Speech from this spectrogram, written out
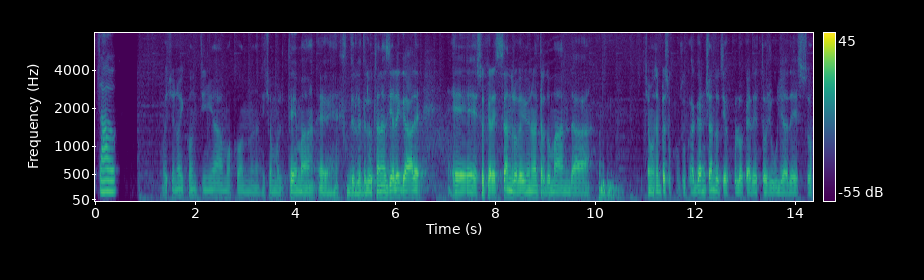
Ciao. Invece noi continuiamo con diciamo, il tema eh, dell'eutanasia legale e so che Alessandro avevi un'altra domanda, diciamo sempre su, su, agganciandoti a quello che ha detto Giulia adesso,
